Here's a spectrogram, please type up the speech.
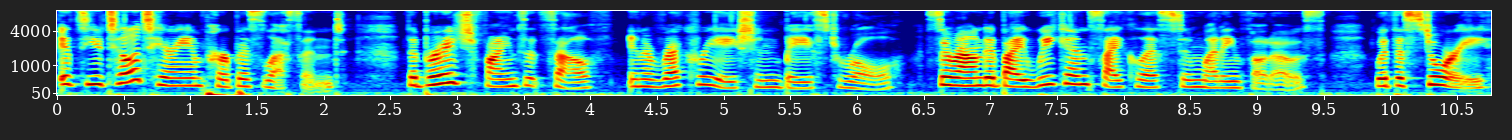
its utilitarian purpose lessened, the bridge finds itself in a recreation based role surrounded by weekend cyclists and wedding photos, with a story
